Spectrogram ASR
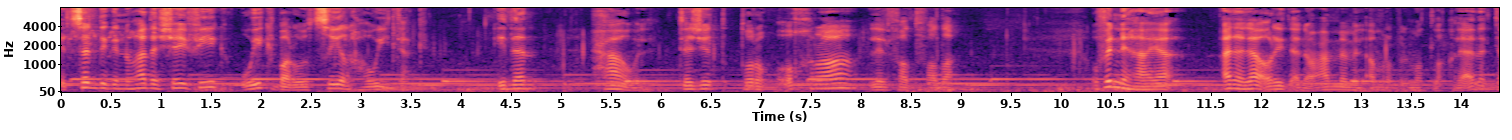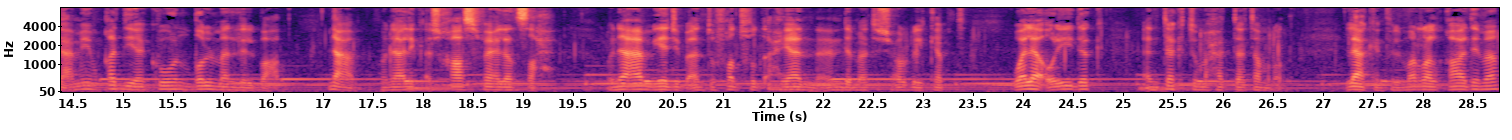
تصدق أنه هذا الشيء فيك ويكبر وتصير هويتك. إذا حاول تجد طرق أخرى للفضفضة. وفي النهاية أنا لا أريد أن أعمم الأمر بالمطلق لأن التعميم قد يكون ظلما للبعض. نعم هنالك أشخاص فعلا صح. ونعم يجب أن تفضفض أحيانا عندما تشعر بالكبت. ولا أريدك أن تكتم حتى تمرض. لكن في المرة القادمة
